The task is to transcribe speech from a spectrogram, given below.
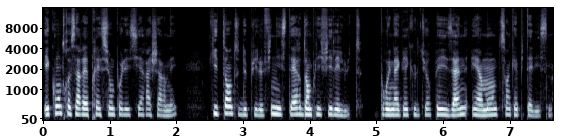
et contre sa répression policière acharnée, qui tente depuis le Finistère d'amplifier les luttes pour une agriculture paysanne et un monde sans capitalisme.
